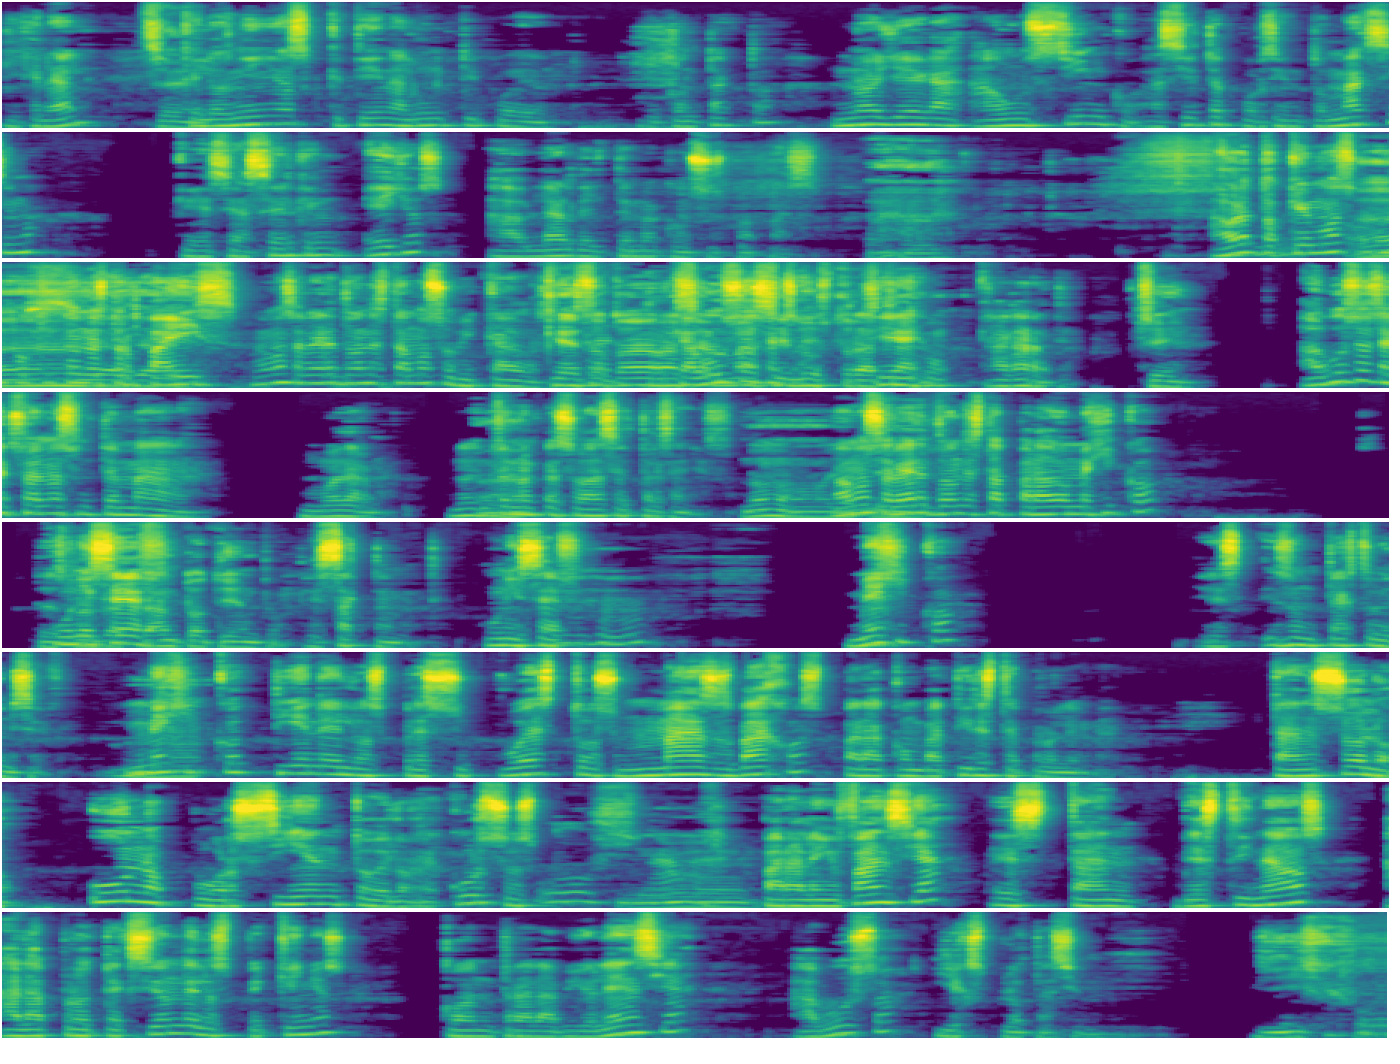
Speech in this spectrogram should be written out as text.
en general, que los niños que tienen algún tipo de, de contacto no llega a un 5 a 7% máximo que se acerquen ellos a hablar del tema con sus papás. Ajá. Ahora toquemos un poquito nuestro país. Vamos a ver dónde estamos ubicados. Que esto todavía va a ser más ilustrativo. Sí, agárrate. Sí. Abuso sexual no es un tema moderno. No, esto no empezó hace tres años. No, no, Vamos a ver dónde está parado México. Después UNICEF. De tanto tiempo. Exactamente. UNICEF. México es, es, un texto de UNICEF. México tiene los presupuestos más bajos para combatir este problema. Tan solo 1% de los recursos para la infancia están destinados a la protección de los pequeños contra la violencia, abuso y explotación. Hijo.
